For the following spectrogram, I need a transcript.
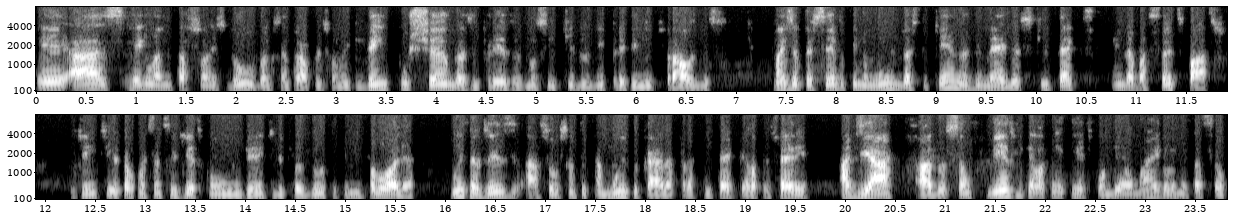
É, as regulamentações do Banco Central, principalmente, vêm puxando as empresas no sentido de prevenir fraudes, mas eu percebo que no mundo das pequenas e médias fintechs ainda bastante espaço. Gente, eu estava conversando esses dias com um gerente de produto que me falou, olha, muitas vezes a solução fica muito cara para a fintech, ela prefere adiar a adoção, mesmo que ela tenha que responder a uma regulamentação,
